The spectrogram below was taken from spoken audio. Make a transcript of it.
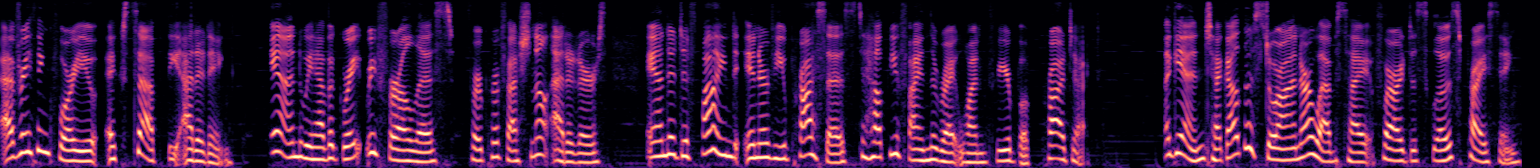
everything for you except the editing. And we have a great referral list for professional editors and a defined interview process to help you find the right one for your book project. Again, check out the store on our website for our disclosed pricing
